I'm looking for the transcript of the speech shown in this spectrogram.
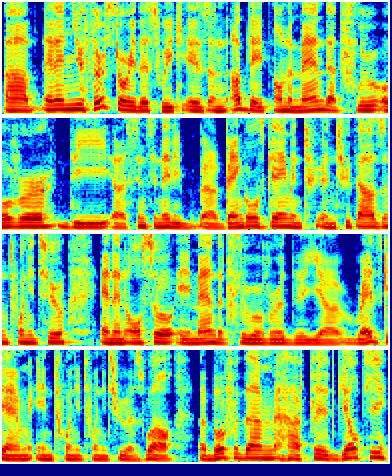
and then your third story this week is an update on the man that flew over the Cincinnati Bengals game in, in 2022, and then also a man that flew over the Reds game in 2022 as well. Both of them have pleaded guilty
